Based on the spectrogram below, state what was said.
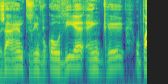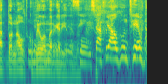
já antes invocou o dia em que o Pato Donald comeu a margarida. É? Sim, já foi há algum tempo,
